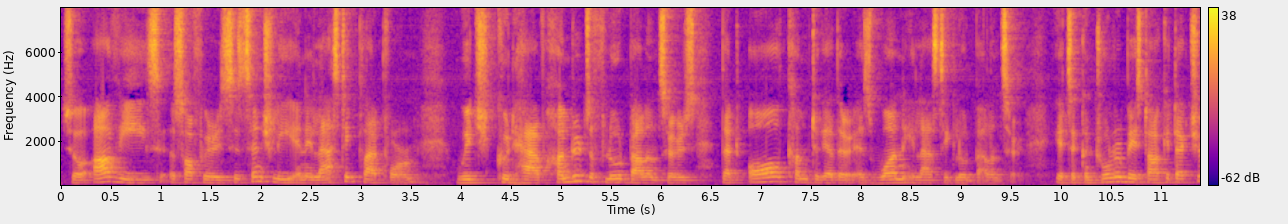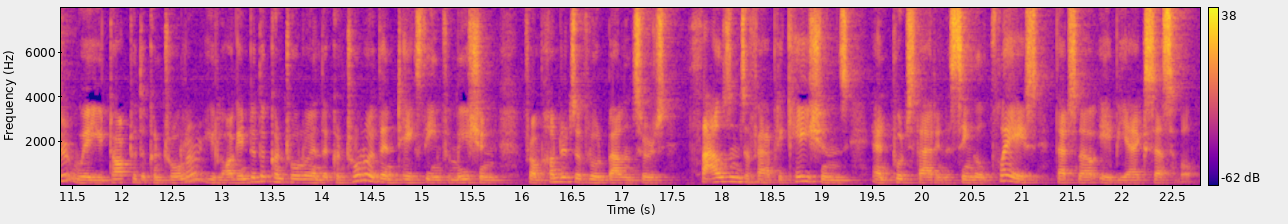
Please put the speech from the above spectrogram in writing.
So Avi's software is essentially an elastic platform which could have hundreds of load balancers that all come together as one elastic load balancer. It's a controller based architecture where you talk to the controller, you log into the controller, and the controller then takes the information from hundreds of load balancers, thousands of applications, and puts that in a single place that's now API accessible.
